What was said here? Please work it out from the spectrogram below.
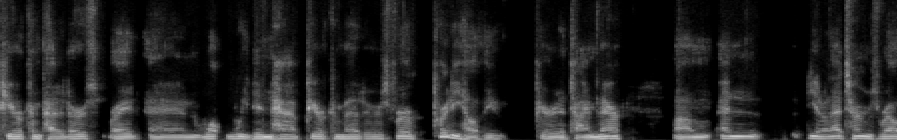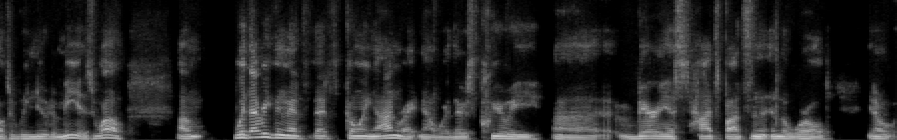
peer competitors, right? And what we didn't have peer competitors for a pretty healthy period of time there. Um, and, you know, that term's relatively new to me as well. Um, with everything that's that's going on right now, where there's clearly uh, various hotspots in, in the world, you know,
